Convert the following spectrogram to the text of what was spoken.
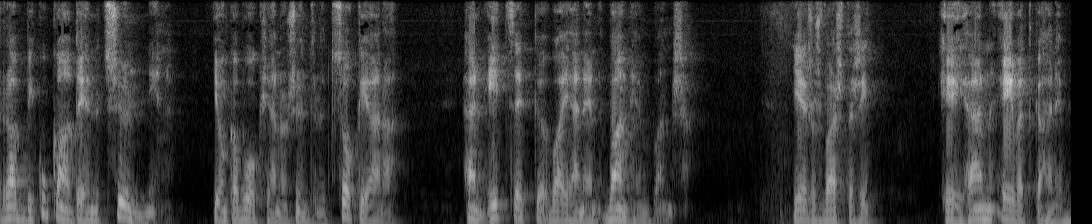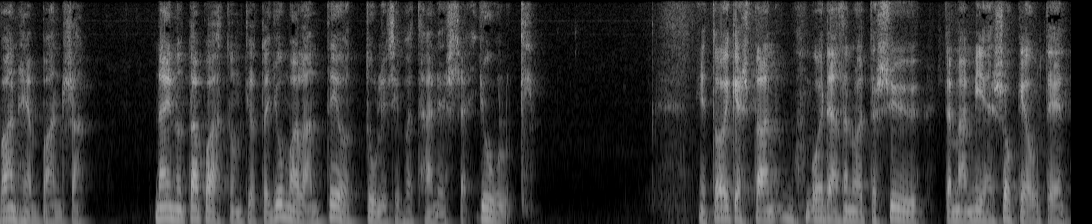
Rabbi, kuka on tehnyt synnin, jonka vuoksi hän on syntynyt sokeana, hän itsekö vai hänen vanhempansa? Jeesus vastasi, ei hän, eivätkä hänen vanhempansa. Näin on tapahtunut, jotta Jumalan teot tulisivat hänessä julki. Että oikeastaan voidaan sanoa, että syy tämän miehen sokeuteen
